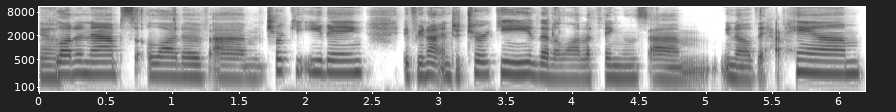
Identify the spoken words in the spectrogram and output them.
Yeah. A lot of naps, a lot of um, turkey eating. If you're not into turkey, then a lot of things, um, you know, they have ham.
